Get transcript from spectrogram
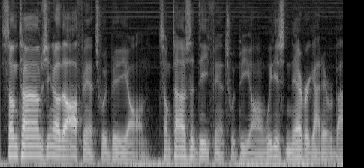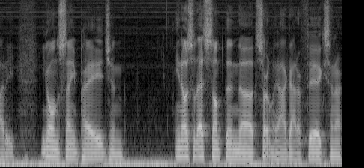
sometimes you know the offense would be on, sometimes the defense would be on. We just never got everybody, you know, on the same page, and you know, so that's something uh, certainly I got to fix, and I,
